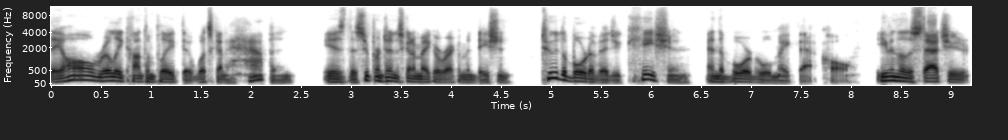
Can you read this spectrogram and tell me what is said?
they all really contemplate that what's going to happen is the superintendent's going to make a recommendation to the Board of Education, and the board will make that call. Even though the statute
